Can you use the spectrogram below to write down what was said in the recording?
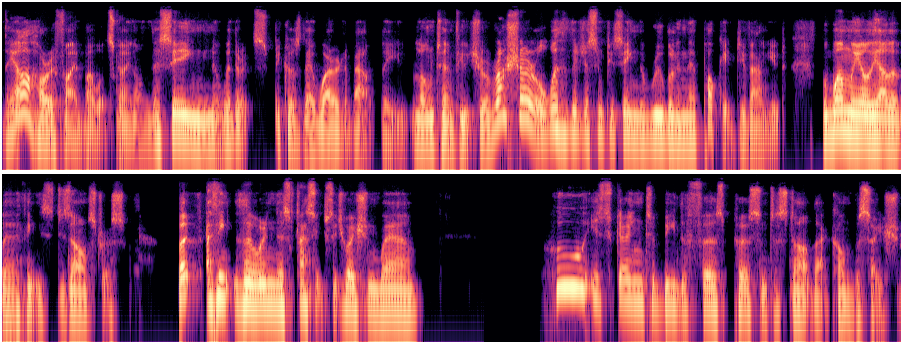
They are horrified by what's going on. They're seeing, you know, whether it's because they're worried about the long-term future of Russia or whether they're just simply seeing the ruble in their pocket devalued. But one way or the other, they think is disastrous. But I think they are in this classic situation where who is going to be the first person to start that conversation?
